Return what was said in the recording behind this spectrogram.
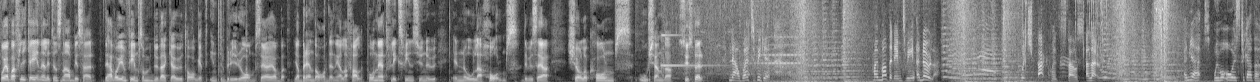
Får jag bara flika in en liten snabbis här. Det här var ju en film som du verkar överhuvudtaget inte bry dig om, så jag, jag, jag brände av den i alla fall. På Netflix finns ju nu Enola Holmes, det vill säga Sherlock Holmes okända syster. Now, where to begin? My mother named me Enola, which backwards spells alone. And yet, we were always together,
